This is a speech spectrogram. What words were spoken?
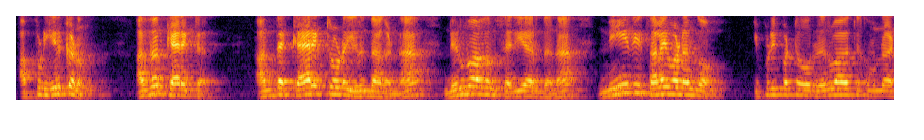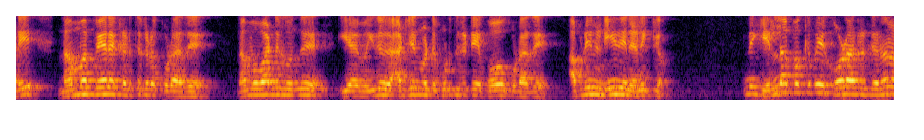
அப்படி இருக்கணும். அதுதான் கேரக்டர் அந்த கேரக்டரோட இருந்தாங்கன்னா நிர்வாகம் சரியா இருந்ததுன்னா நீதி தலைவணங்கும். இப்படிப்பட்ட ஒரு நிர்வாகத்துக்கு முன்னாடி நம்ம பேரை கெடுத்துக்கிடக்கூடாது நம்ம வாட்டுக்கு வந்து இது அட்ஜென்மெண்ட் கொடுத்துக்கிட்டே போகக்கூடாது அப்படின்னு நீதி நினைக்கும். இன்னைக்கு எல்லா பக்கமே கோளாறு இருக்கிறதுனால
